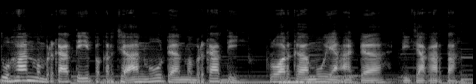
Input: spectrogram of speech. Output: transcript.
Tuhan memberkati pekerjaanmu dan memberkati keluargamu yang ada di Jakarta.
